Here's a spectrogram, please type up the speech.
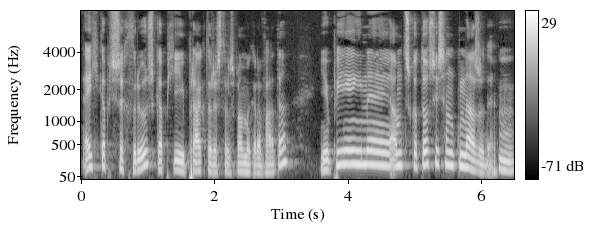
έχει κάποιους εχθρούς, κάποιοι πράκτορες τέλος πάντων με κραβάτα, οι οποίοι είναι, άμα τους σκοτώσεις, ανατινάζονται. Α.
